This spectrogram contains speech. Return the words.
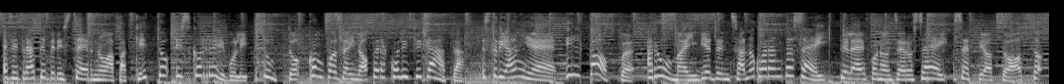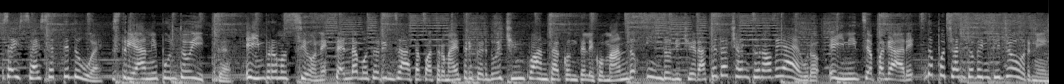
è vetrate per esterno a pacchetto e scorrevoli, tutto con posa in opera qualificata. Striani è il top! A Roma in via Genzano 46, telefono 06 788 6672, striani.it e in promozione tenda motorizzata 4 metri per 2,50 con telecomando in 12 rate da 109 euro e inizia a pagare dopo 120 giorni.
